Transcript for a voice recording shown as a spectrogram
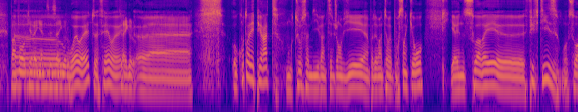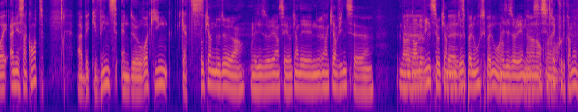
par rapport au Callaghan, c'est- c'est rigolo. Euh, Ouais, ouais, tout à fait. Ouais. C'est rigolo. Euh, au comptoir des pirates, donc toujours samedi 27 janvier, à partir de 20h et pour 5 euros, il y a une soirée euh, 50s, ou soirée années 50, avec Vince and the Rocking Cats. Aucun de nous deux, hein. on est désolé, hein, c'est aucun des, aucun Vince. euh, Dans, dans Euh, le Vince, c'est aucun de bah, nous deux. C'est pas nous, c'est pas nous. On hein. est désolé, mais Non, non, c'est- très non. cool quand même.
